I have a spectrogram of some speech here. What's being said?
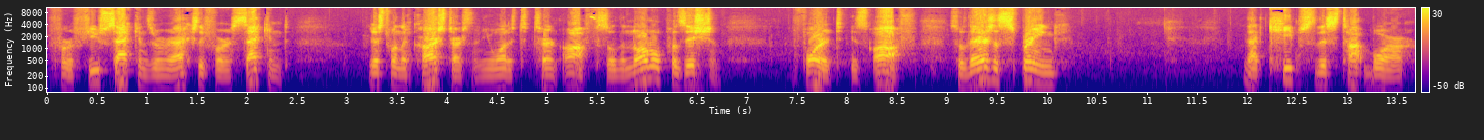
for a few seconds or actually for a second just when the car starts and you want it to turn off. So the normal position for it is off. So there's a spring that keeps this top bar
